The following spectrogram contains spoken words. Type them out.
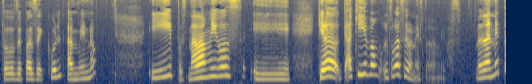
todo se pase cool, ameno. Y pues nada, amigos, eh, quiero, aquí vamos, les voy a ser honesta, amigos. La neta,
